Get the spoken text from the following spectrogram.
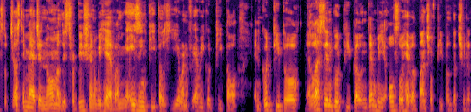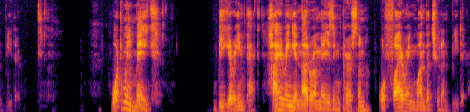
So just imagine normal distribution. We have amazing people here and very good people, and good people and less than good people, and then we also have a bunch of people that shouldn't be there. What will make bigger impact? Hiring another amazing person or firing one that shouldn't be there?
